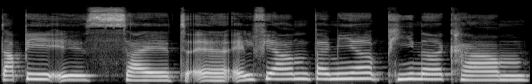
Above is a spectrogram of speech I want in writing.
Dappi ist seit äh, elf Jahren bei mir. Pina kam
